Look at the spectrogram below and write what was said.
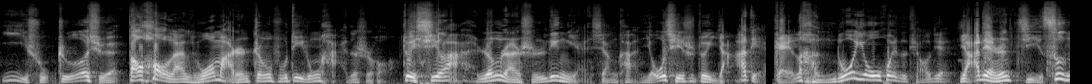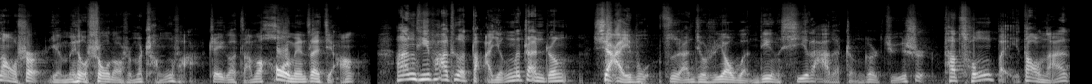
艺术、哲学。到后来，罗马人征服地中海的时候，对希腊仍然是另眼相看，尤其是对雅典，给了很多优惠的条件。雅典人几次闹事儿也没有受到什么惩罚，这个咱们后面再讲。安提帕特打赢了战争，下一步自然就是要稳定希腊的整个局势。他从北到南，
